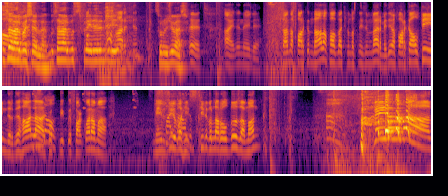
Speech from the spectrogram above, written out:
Bu sefer başarılı. Bu sefer bu spreylerin bir sonucu var. Evet. Aynen öyle. Şu anda farkın daha da fazla açılmasına izin vermedi ve farkı 6'ya indirdi. Hala Hızlı ol. çok büyük bir fark var ama mevzuyu Spike bahis aldım. Silver'lar olduğu zaman ve inanılmaz!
